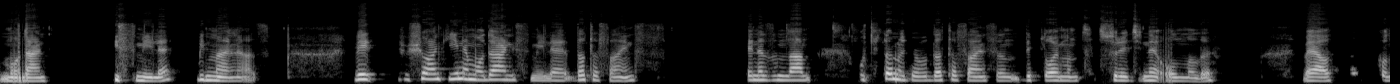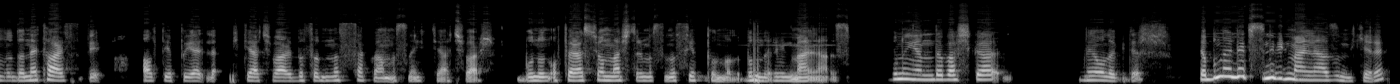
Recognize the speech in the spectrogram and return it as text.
modern ismiyle bilmen lazım. Ve şu anki yine modern ismiyle data science en azından uçtan uca bu data science'ın deployment süreci ne olmalı? Veya konuda ne tarz bir altyapıya ihtiyaç var, datanın nasıl saklanmasına ihtiyaç var, bunun operasyonlaştırması nasıl yapılmalı bunları bilmen lazım. Bunun yanında başka ne olabilir? Ya bunların hepsini bilmen lazım bir kere.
